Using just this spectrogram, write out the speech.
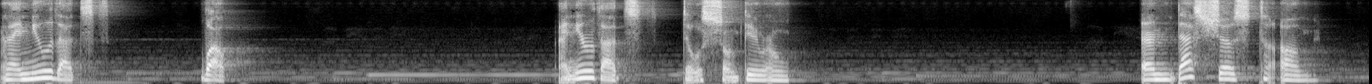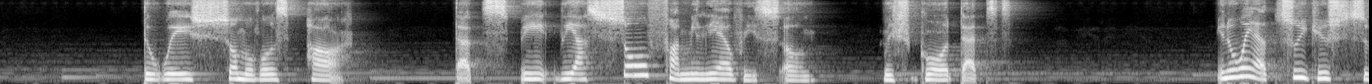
and I knew that, well, I knew that there was something wrong. And that's just um, the way some of us are. That we we are so familiar with um with God that you know when you're too used to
